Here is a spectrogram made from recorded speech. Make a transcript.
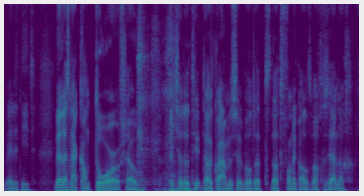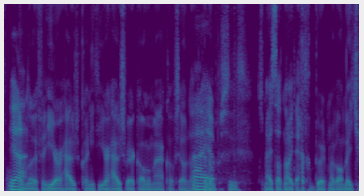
Weet het niet. Wel eens naar kantoor of zo. weet je, dat, dat kwamen ze wel. Dat, dat vond ik altijd wel gezellig. Van, Ja. even hier huis, kan niet hier huiswerk komen maken of zo. Dat Ah ja, precies. Volgens mij is dat nooit echt gebeurd, maar wel een beetje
